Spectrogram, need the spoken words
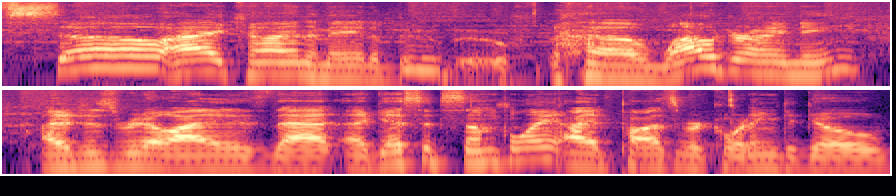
so I kind of made a boo boo. Uh, while grinding, I just realized that I guess at some point I had paused the recording to go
